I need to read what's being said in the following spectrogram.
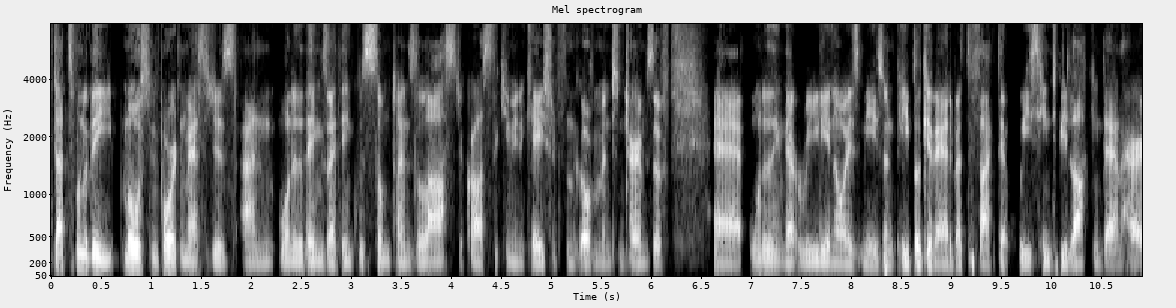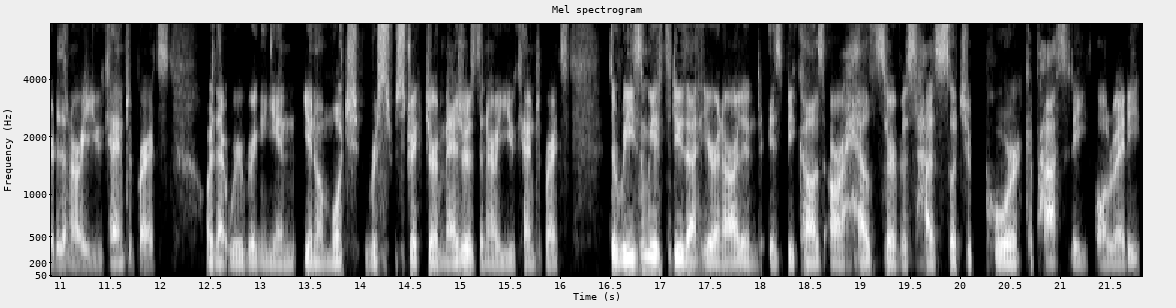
that's one of the most important messages, and one of the things I think was sometimes lost across the communication from the government in terms of uh, one of the things that really annoys me is when people give out about the fact that we seem to be locking down harder than our EU counterparts, or that we're bringing in you know much stricter measures than our EU counterparts. The reason we have to do that here in Ireland is because our health service has such a poor capacity already.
